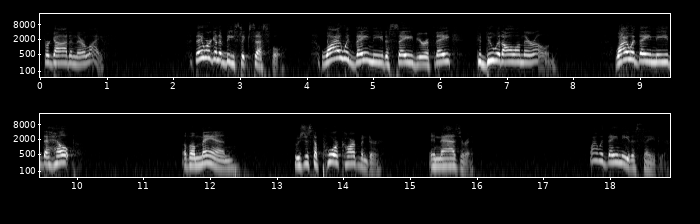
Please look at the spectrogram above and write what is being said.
for God in their life. They were going to be successful. Why would they need a Savior if they could do it all on their own? Why would they need the help of a man who was just a poor carpenter in Nazareth? Why would they need a Savior?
